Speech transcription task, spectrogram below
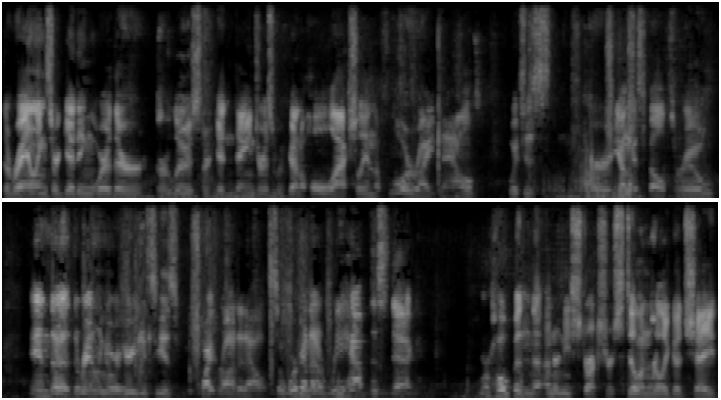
the railings are getting where they're they're loose they're getting dangerous. We've got a hole actually in the floor right now which is our youngest fell through. And the the railing over here you can see is quite rotted out. So we're gonna rehab this deck. We're hoping the underneath structure is still in really good shape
